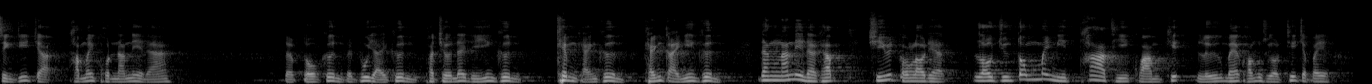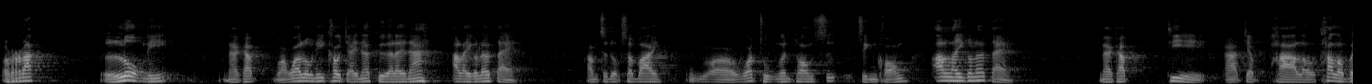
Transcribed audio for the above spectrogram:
สิ่งที่จะทำให้คนนั้นเนี่ยนะเติบโตขึ้นเป็นผู้ใหญ่ขึ้นเผชิญได้ดียิ่งขึ้น เข้มแข็งขึ้น แข็งแกร่งยิ่งขึ้น ดังนั้นนี่นะครับ ชีวิตของเราเนี่ยเราจึงต้องไม่มีท่าทีความคิดหรือแม้ความรู้สึกที่จะไปรักโลกนี้ นะครับ หวังว่าโลกนี้เข้าใจนะคืออะไรนะ อะไรก็แล้วแต่ความสะดวกสบายวัตถุเงินทองซื้อสิ่งของอะไรก็แล้วแต่นะครับ ที่อาจจะพาเราถ้าเราไป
